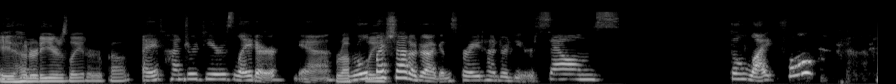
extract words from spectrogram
800 years later about 800 years later yeah Roughly. ruled by shadow dragons for 800 years sounds delightful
